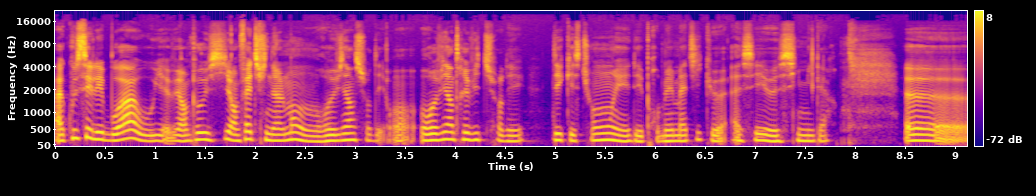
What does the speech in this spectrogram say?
à Coussé-les-Bois, où il y avait un peu aussi, en fait, finalement, on revient, sur des, on, revient très vite sur des, questions et des problématiques euh, assez similaires. Euh,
